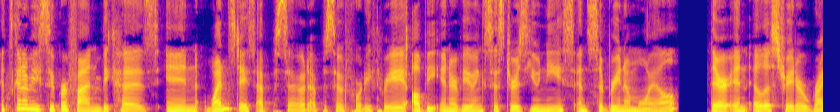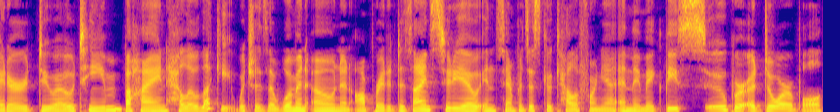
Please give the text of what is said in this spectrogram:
It's going to be super fun because in Wednesday's episode, episode 43, I'll be interviewing sisters Eunice and Sabrina Moyle. They're an illustrator writer duo team behind Hello Lucky, which is a woman owned and operated design studio in San Francisco, California. And they make these super adorable,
